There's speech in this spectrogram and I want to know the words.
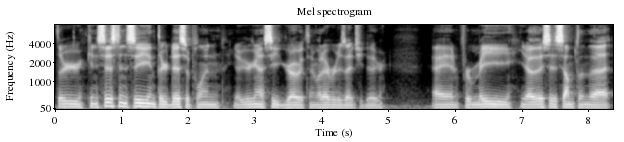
through consistency and through discipline, you know, you're gonna see growth in whatever it is that you do. And for me, you know, this is something that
